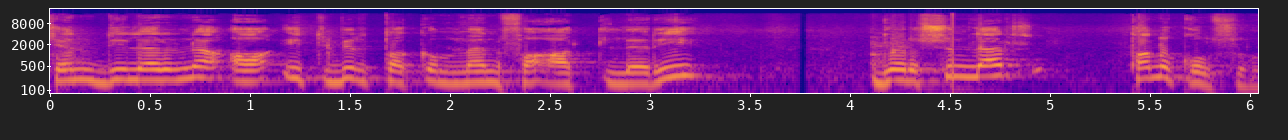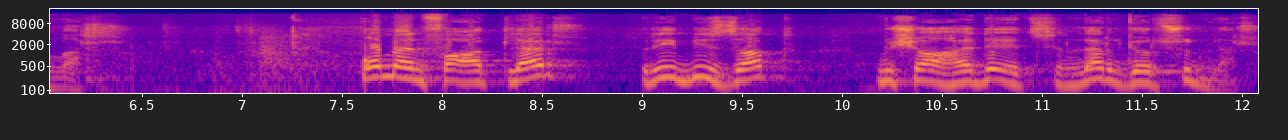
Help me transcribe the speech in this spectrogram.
kendilerine ait bir takım menfaatleri görsünler, tanık olsunlar. O menfaatleri bizzat müşahede etsinler, görsünler.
